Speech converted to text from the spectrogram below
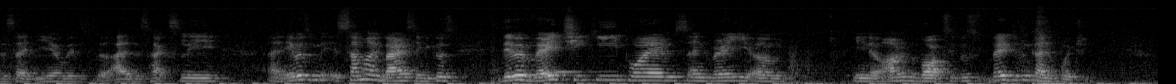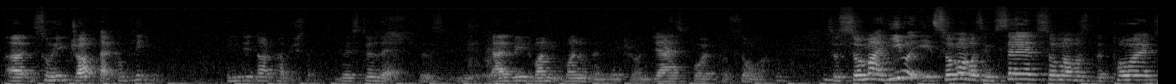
this idea with uh, Aldous Huxley and it was somehow embarrassing because they were very cheeky poems and very, um, you know, out of the box. It was very different kind of poetry. Uh, so he dropped that completely. He did not publish them. They're still there. I'll read one, one of them later on, Jazz Poem for Soma. So Soma, he was, Soma was himself, Soma was the poet,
